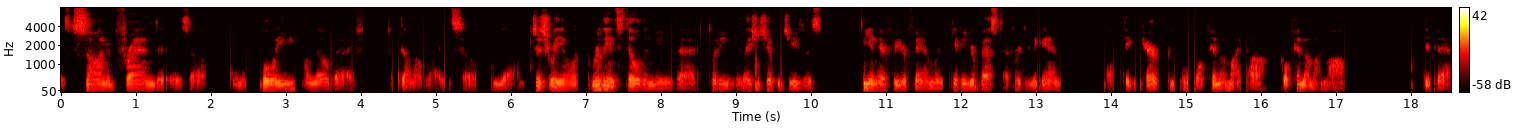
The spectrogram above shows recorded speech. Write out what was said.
as a son and friend, as uh, an employee, I'll know that I've, done all right. So he uh, just really, really instilled in me that putting a relationship with Jesus, being there for your family, giving your best effort, and again, uh, taking care of people, both him and my uh, both him and my mom did that.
